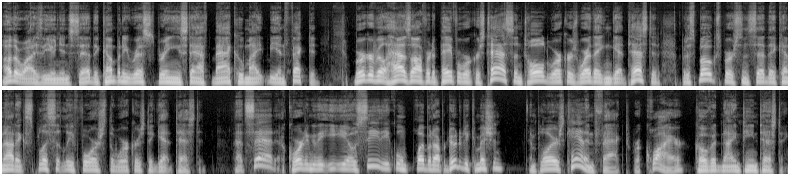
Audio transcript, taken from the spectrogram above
Otherwise, the union said the company risks bringing staff back who might be infected. Burgerville has offered to pay for workers' tests and told workers where they can get tested, but a spokesperson said they cannot explicitly force the workers to get tested. That said, according to the EEOC, the Equal Employment Opportunity Commission, employers can, in fact, require COVID 19 testing.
